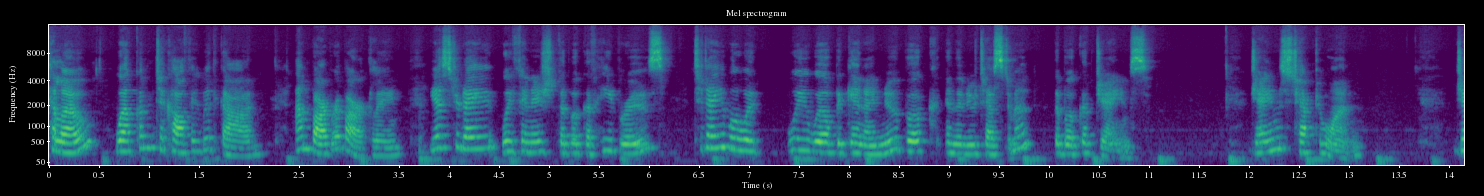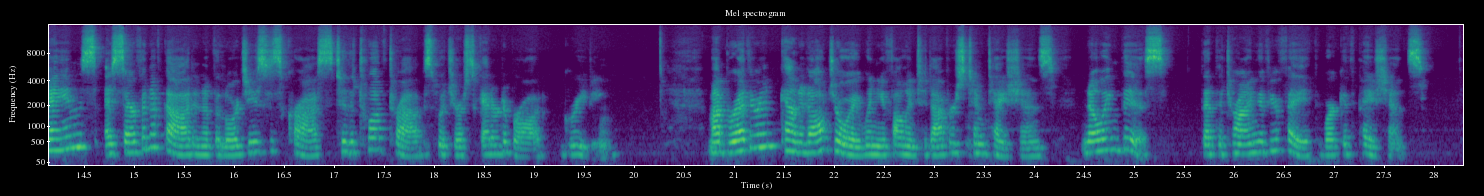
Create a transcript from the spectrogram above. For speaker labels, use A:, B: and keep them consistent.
A: Hello, welcome to Coffee with God. I'm Barbara Barkley. Yesterday we finished the book of Hebrews. Today we will, we will begin a new book in the New Testament, the book of James. James chapter 1. James, a servant of God and of the Lord Jesus Christ, to the twelve tribes which are scattered abroad, greeting. My brethren, count it all joy when you fall into divers temptations, knowing this, that the trying of your faith worketh patience.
